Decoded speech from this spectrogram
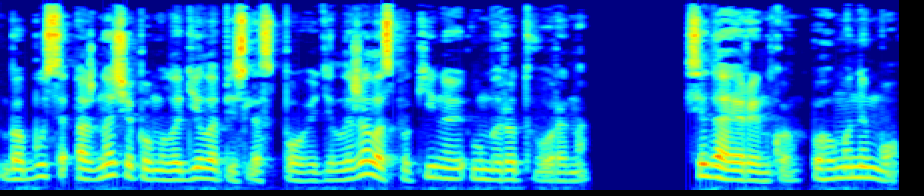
Бабуся аж наче помолоділа після сповіді, лежала спокійно й умиротворена. Сідай, Іринко, погомонимо.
